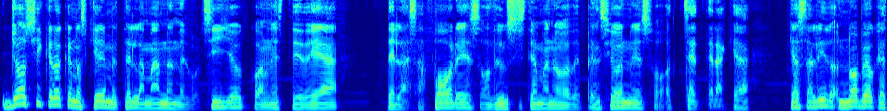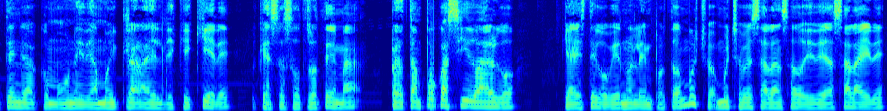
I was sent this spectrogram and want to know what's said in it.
Yo sí creo que nos quiere meter la mano en el bolsillo con esta idea de las afores o de un sistema nuevo de pensiones o etcétera, que ha ha salido. No veo que tenga como una idea muy clara él de qué quiere, que ese es otro tema, pero tampoco ha sido algo que a este gobierno le ha importado mucho. Muchas veces ha lanzado ideas al aire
